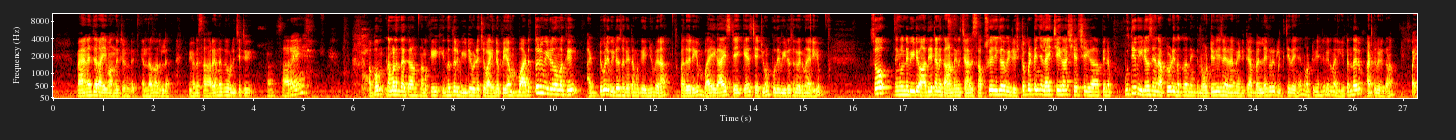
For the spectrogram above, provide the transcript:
മാനേജറായി വന്നിട്ടുണ്ട്. എന്താണെന്നറിയില്ല ഇവനെ സാറേ എന്നൊക്കെ വിളിച്ചിട്ട് സാറേ അപ്പം നമ്മൾ എന്താക്കാം നമുക്ക് ഇന്നത്തെ ഒരു വീഡിയോ ഇവിടെ വെച്ച് വൈൻഡ് അപ്പ് ചെയ്യാം. അടുത്തൊരു വീഡിയോ നമുക്ക് അടിപൊളി വീഡിയോസ് ഒക്കെ ആയിട്ട് നമുക്ക് ഇനിയും വരാം. അപ്പൊ അതുവരെയും bye guys take care stay tune പുതിയ വീഡിയോസ് ഒക്കെ വരുന്നതായിരിക്കും. സോ നിങ്ങളുടെ വീഡിയോ ആദ്യമായിട്ടാണ് കാണുന്നതെങ്കിൽ ചാനൽ സബ്സ്ക്രൈബ് ചെയ്യുക. വീഡിയോ ഇഷ്ടപ്പെട്ട് കഴിഞ്ഞാൽ ലൈക്ക് ചെയ്യുക ഷെയർ ചെയ്യുക. പിന്നെ പുതിയ വീഡിയോസ് ഞാൻ അപ്ലോഡ് ചെയ്യുന്നൊക്കെ നിങ്ങൾക്ക് നോട്ടിഫിക്കേഷൻ വരാൻ വേണ്ടിയിട്ട് ആ ബെല്ലേക്ക് ക്ലിക്ക് ചെയ്ത് കഴിഞ്ഞാൽ നോട്ടിഫിക്കേഷൻ വരുന്നതായിരിക്കും. അപ്പോൾ എന്തായാലും അടുത്ത വീഡിയോ കാണാം. ബൈ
